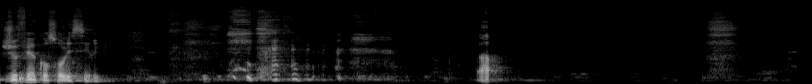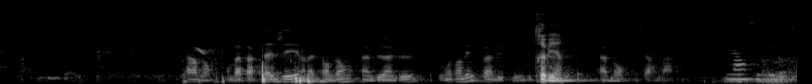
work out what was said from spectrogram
je fais un cours sur les séries. Ah. Pardon, on va partager en attendant. 1, 2, 1, 2. Vous m'entendez ou pas du tout? Très bien. Ah bon, ça marche Non, c'était l'autre.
